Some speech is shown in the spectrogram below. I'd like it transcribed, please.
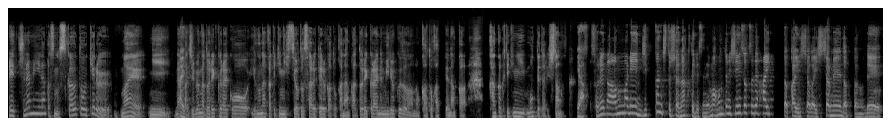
えちなみになんかそのスカウトを受ける前に、なんかはい。自分がどれくらいこう世の中的に必要とされてるかとか、なんかどれくらいの魅力度なのかとかってなんか感覚的に持ってたりしたの？いや、それがあんまり実感値としてはなくてですね、まあ本当に新卒で入った会社が1社目だったので、うん。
